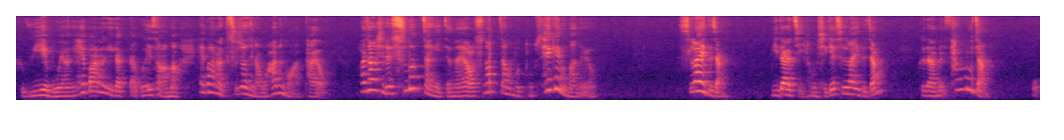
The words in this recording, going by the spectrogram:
그 위에 모양이 해바라기 같다고 해서 아마 해바라기 수전이라고 하는 것 같아요. 화장실에 수납장이 있잖아요. 수납장 보통 세 개로 나눠요. 슬라이드장, 미닫이 형식의 슬라이드장, 그 다음에 상부장, 뭐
